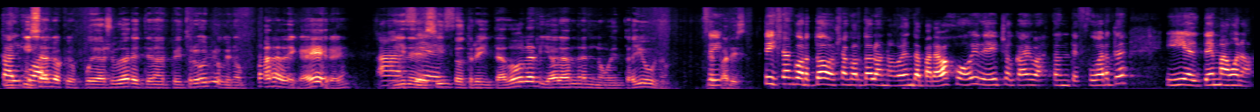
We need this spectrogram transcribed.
Tal y quizás cual. lo que puede ayudar es el tema del petróleo, que no para de caer, ¿eh? Así Viene de es. 130 dólares y ahora anda en 91, me Sí, parece. sí, ya cortó, ya cortó los 90 para abajo. Hoy de hecho cae bastante fuerte y el tema, bueno,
